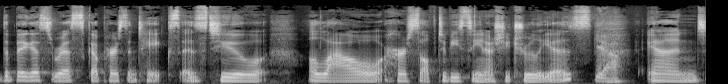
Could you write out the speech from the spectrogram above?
the biggest risk a person takes is to allow herself to be seen as she truly is. Yeah and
